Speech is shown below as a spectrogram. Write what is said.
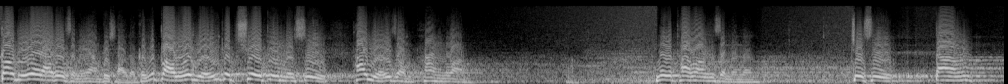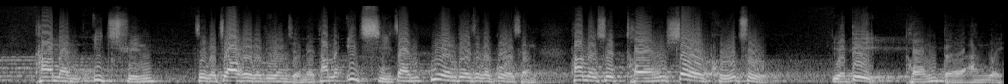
到底未来会怎么样？不晓得。可是保罗有一个确定的是，他有一种盼望。那个盼望是什么呢？就是当他们一群这个教会的弟兄姐妹，他们一起在面对这个过程。他们是同受苦楚，也必同得安慰，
